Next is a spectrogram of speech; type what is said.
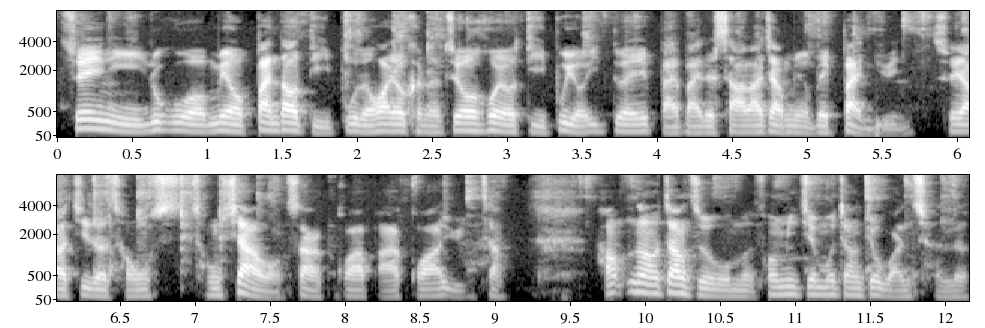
所以你如果没有拌到底部的话，有可能最后会有底部有一堆白白的沙拉酱没有被拌匀，所以要记得从从下往上刮，把它刮匀。这样好，那这样子我们蜂蜜芥末酱就完成了。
